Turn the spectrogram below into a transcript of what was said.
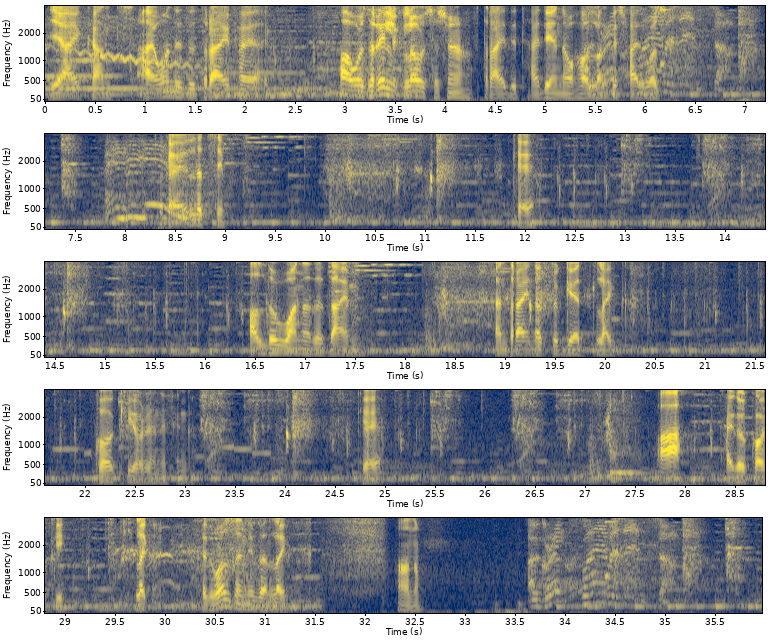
Yeah, I can't. I wanted to try if I. Oh, I was really close. I shouldn't have tried it. I didn't know how long this fight was. Okay, let's see. Okay. I'll do one at a time. And try not to get like cocky or anything. Okay. Ah, I got cocky. Like, it wasn't even like, I don't know, A great slam and then some.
